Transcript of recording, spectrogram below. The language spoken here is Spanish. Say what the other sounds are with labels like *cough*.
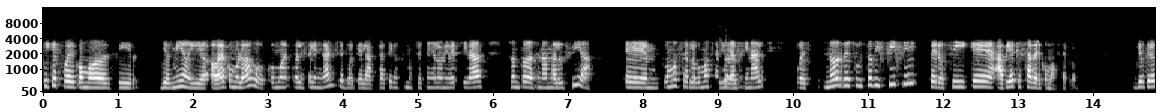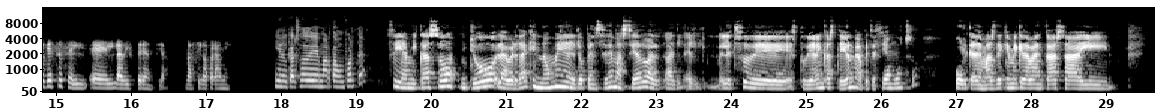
sí que fue como decir, Dios mío, ¿y ahora cómo lo hago? ¿Cómo, ¿Cuál es el enganche? Porque las prácticas que me ofrecen en la universidad son todas en Andalucía. Em, ¿Cómo hacerlo? ¿Cómo hacerlo? Y al final, pues no resultó difícil, pero sí que había que saber cómo hacerlo. Yo creo que esa es el, la diferencia básica para mí. ¿Y en el caso de Marta Monforte? Sí, en mi caso, yo la verdad que no me lo pensé demasiado al, el, hecho de estudiar en Castellón, me apetecía mucho, porque además de que me quedaba en casa y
